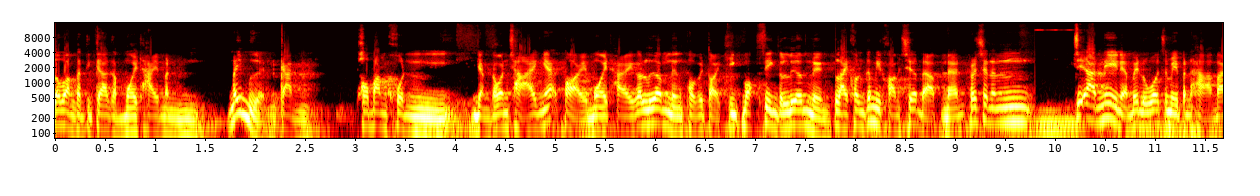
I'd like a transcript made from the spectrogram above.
ระหว่างกติกากับมวยไทยมันไม่เหมือนกัน พอบางคนอย่างตะวันฉายอย่างเงี้ยต่อยมวยไทยก็เรื่องหนึ่งพอไปต่อยคิกบ็อกซิ่งก็เรื่องหนึ่งหลายคนก็มีความเชื่อแบบนั้น เพราะฉะนั้นจิอันนี่เนี่ยไม่รู้ว่าจะมีปัญหาไหม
